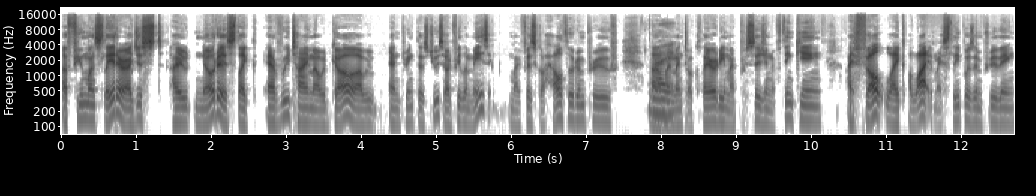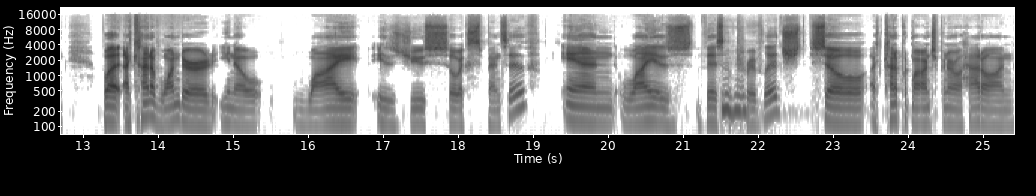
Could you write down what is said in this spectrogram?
a few months later, I just I noticed like every time I would go, I would and drink this juice, I would feel amazing. My physical health would improve, right. uh, my mental clarity, my precision of thinking. I felt like alive. My sleep was improving, but I kind of wondered, you know, why is juice so expensive? and why is this mm-hmm. a privilege? So I kind of put my entrepreneurial hat on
